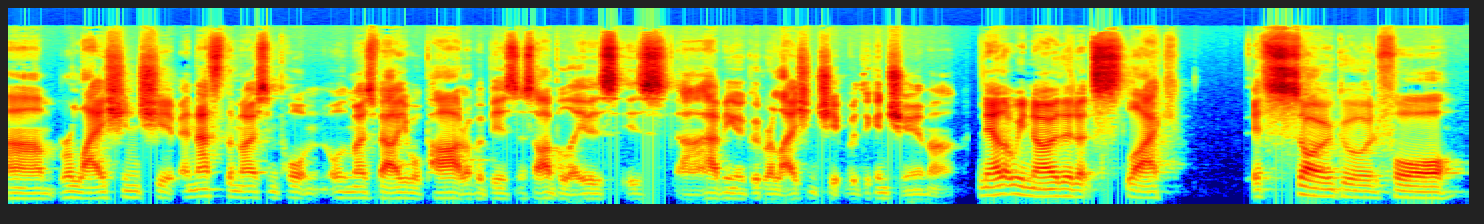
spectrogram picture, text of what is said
um, relationship and that's the most important or the most valuable part of a business i believe is is uh, having a good relationship with the consumer now that we know that it's like it's so good for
